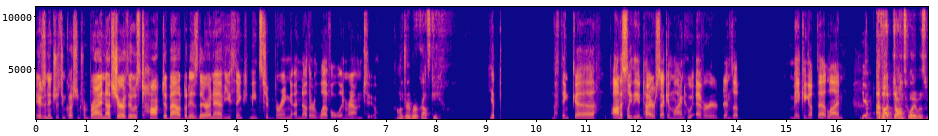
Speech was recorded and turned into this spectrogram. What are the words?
here's an interesting question from Brian. Not sure if it was talked about, but is there an Av you think needs to bring another level in round two? andre burakovsky Yep. I think uh honestly the entire second line, whoever ends up making up that line. yeah i thought donskoi was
